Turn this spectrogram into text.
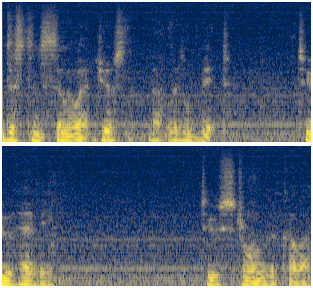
distance silhouette just that little bit too heavy, too strong a colour.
